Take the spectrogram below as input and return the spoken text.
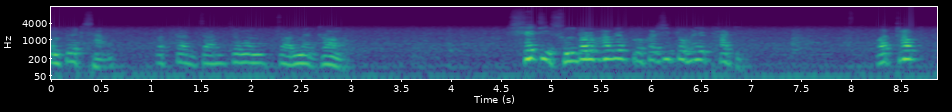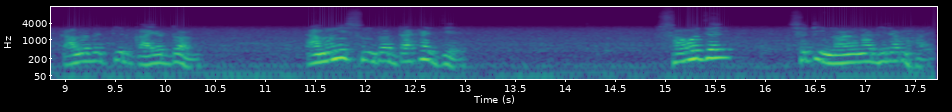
কমপ্লেকশন, অর্থাৎ যার যেমন চর্মের রং সেটি সুন্দরভাবে প্রকাশিত হয়ে থাকে। অর্থাৎ কালো ব্যক্তির গায়ের রং এমনই সুন্দর দেখায় যে সহজেই সেটি নয়নাভিরাম হয়।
